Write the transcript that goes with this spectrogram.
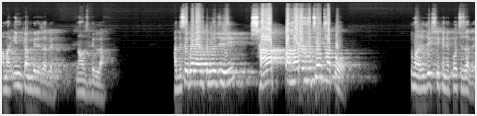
আমার ইনকাম বেড়ে যাবে নওয়াজবিল্লাহ হাদিসে বলা হয় তুমি যদি সাত পাহাড়ের নিচেও থাকো, তোমার রিজিক সেখানে পৌঁছে যাবে।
